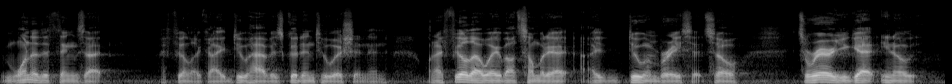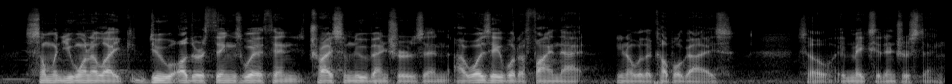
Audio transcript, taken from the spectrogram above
one of the things that I feel like I do have is good intuition. And when I feel that way about somebody, I, I do embrace it. So it's rare you get, you know, someone you want to like do other things with and try some new ventures. And I was able to find that, you know, with a couple guys. So it makes it interesting.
